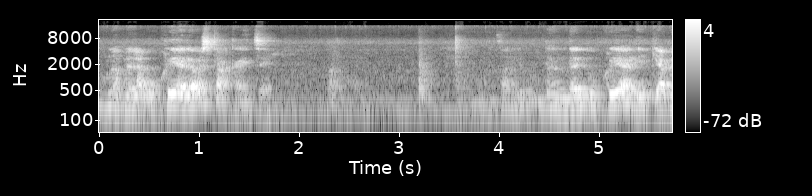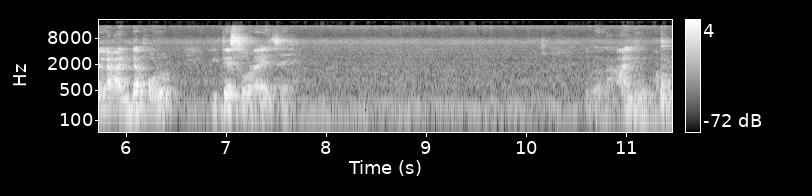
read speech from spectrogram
म्हणून आपल्याला उकळी आल्यावरच टाकायचं आहे चांगली उकळी आली की आपल्याला अंड फोडून इथे सोडायचं आहे बघा आली. उकळी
